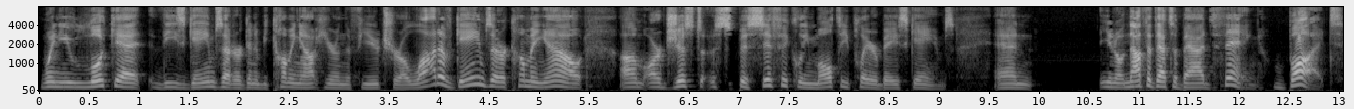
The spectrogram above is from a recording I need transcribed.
when you look at these games that are going to be coming out here in the future a lot of games that are coming out um, are just specifically multiplayer based games. And, you know, not that that's a bad thing, but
